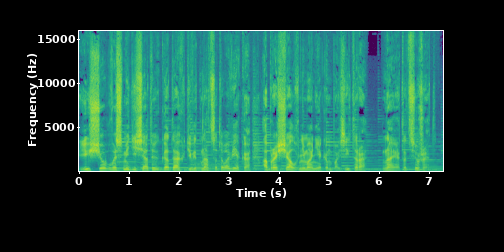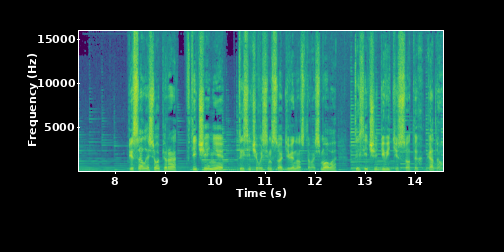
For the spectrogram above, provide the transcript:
еще в 80-х годах XIX века обращал внимание композитора на этот сюжет. Писалась опера в течение 1898-1900 годов.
